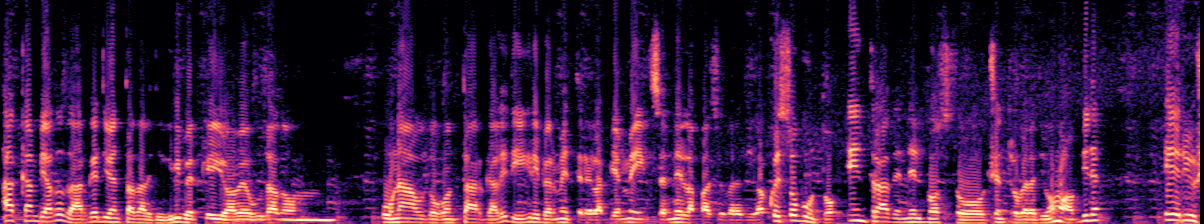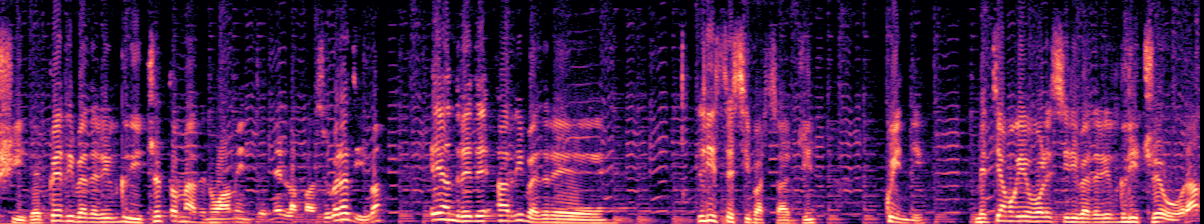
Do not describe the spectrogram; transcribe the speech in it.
ha cambiato targa è diventata le tigri perché io avevo usato un, un'auto con targa alle tigri per mettere la BMX nella base operativa. A questo punto entrate nel vostro centro operativo mobile e riuscite per ripetere il glitch tornate nuovamente nella base operativa e andrete a ripetere gli stessi passaggi. Quindi mettiamo che io volessi ripetere il glitch ora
